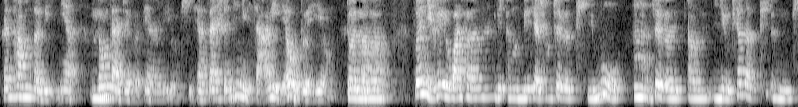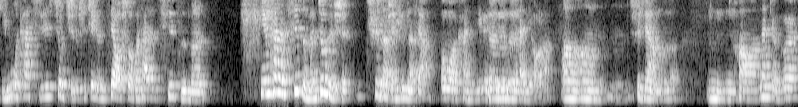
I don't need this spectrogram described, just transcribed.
跟他们的理念都在这个电影里有体现，在神奇女侠里也有对应。对对对。嗯所以你可以完全理嗯理解成这个题目，嗯这个嗯影片的题嗯题目，它其实就指的是这个教授和他的妻子们，因为他的妻子们就是神，是的，神奇。女侠，哦，我靠，你这个记录对对对太牛了。嗯嗯，嗯嗯。是这样子的，嗯嗯好，那整个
